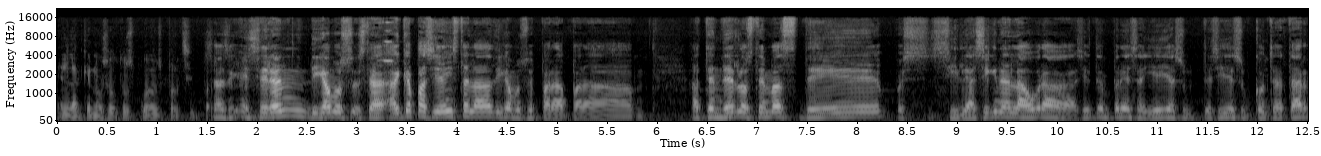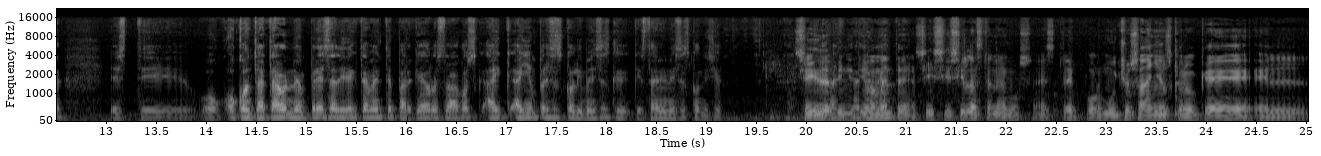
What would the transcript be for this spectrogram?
en la que nosotros podemos participar. O sea, serán, digamos, hay capacidad instalada, digamos, para, para atender los temas de, pues, si le asignan la obra a cierta empresa y ella decide subcontratar este, o, contratar a una empresa directamente para que haga los trabajos, hay, hay empresas colimenses que, están en esas condiciones. Sí, definitivamente, sí, sí, sí las tenemos. Este, por muchos años creo que el,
